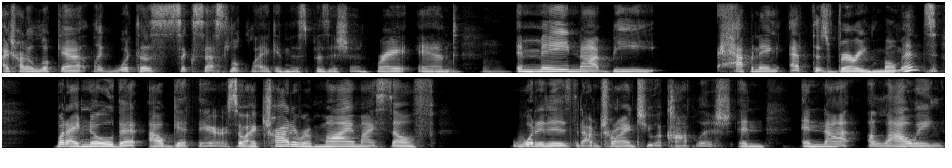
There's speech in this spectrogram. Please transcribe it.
I try to look at like what does success look like in this position, right? And Mhm. it may not be happening at this very moment, but I know that I'll get there. So I try to remind myself what it is that I'm trying to accomplish and and not allowing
